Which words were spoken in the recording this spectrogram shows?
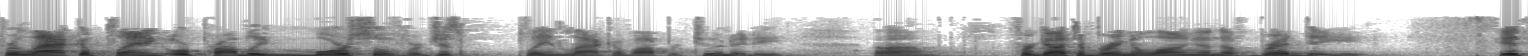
for lack of planning, or probably more so for just plain lack of opportunity, um, forgot to bring along enough bread to eat. It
